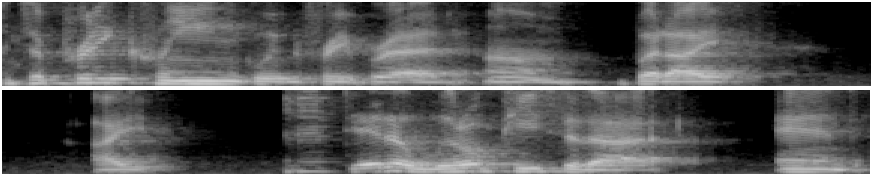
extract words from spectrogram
it's a pretty clean gluten-free bread um, but i i did a little piece of that and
